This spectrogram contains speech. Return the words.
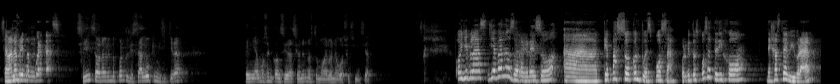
Se van abriendo puertas. Sí, se van abriendo puertas y es algo que ni siquiera teníamos en consideración en nuestro modelo de negocios inicial. Oye, Blas, llévanos de regreso a qué pasó con tu esposa, porque tu esposa te dijo, dejaste de vibrar,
